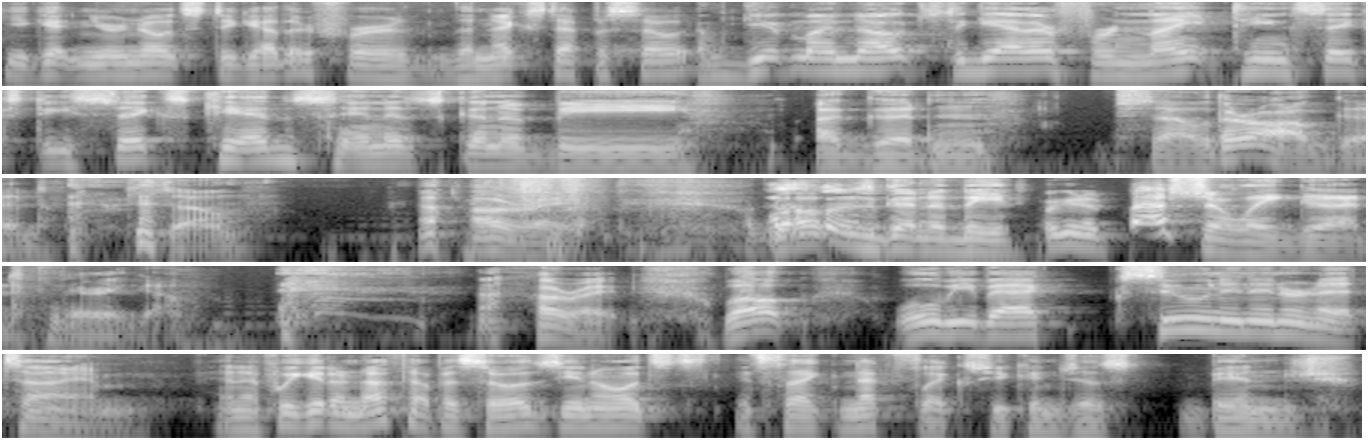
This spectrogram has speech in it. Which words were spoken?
you getting your notes together for the next episode? I'm getting my notes together for 1966 kids, and it's going to be a good one. So they're all good. So All right. this one's going to be We're gonna. especially good. There you go. All right. Well, we'll be back soon in internet time, and if we get enough episodes, you know, it's it's like Netflix. You can just binge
